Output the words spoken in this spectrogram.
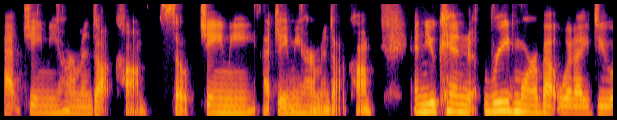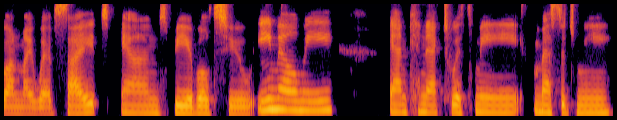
at jamieharman.com. So jamie at jamieharman.com. And you can read more about what I do on my website and be able to email me and connect with me, message me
